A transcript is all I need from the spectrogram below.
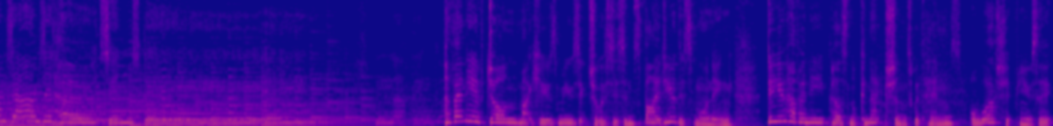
sometimes it hurts instead. Have any of John McHugh's music choices inspired you this morning? Do you have any personal connections with hymns or worship music?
